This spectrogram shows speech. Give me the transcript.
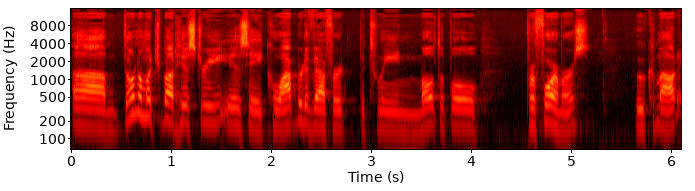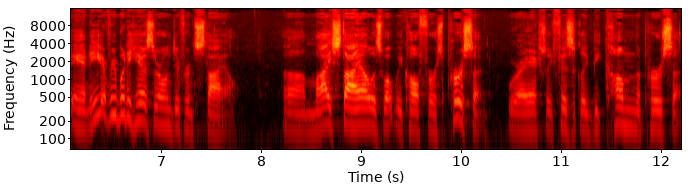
Um, don't know much about history is a cooperative effort between multiple performers who come out, and everybody has their own different style. Uh, my style is what we call first person, where I actually physically become the person.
